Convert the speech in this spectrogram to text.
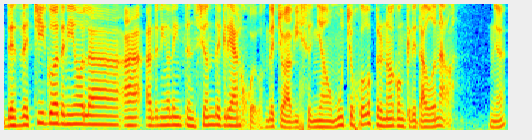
desde chico ha tenido, la, ha, ha tenido la intención de crear juegos. De hecho, ha diseñado muchos juegos, pero no ha concretado nada. ¿Ya?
